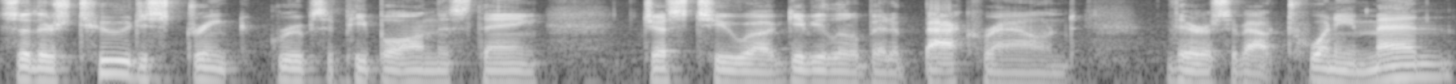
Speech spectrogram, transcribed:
So there's two distinct groups of people on this thing. Just to uh, give you a little bit of background, there's about 20 men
